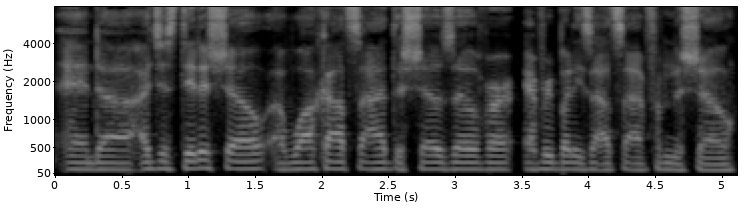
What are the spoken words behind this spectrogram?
And uh, I just did a show. I walk outside, the show's over. Everybody's outside from the show.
